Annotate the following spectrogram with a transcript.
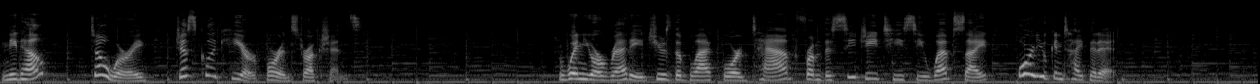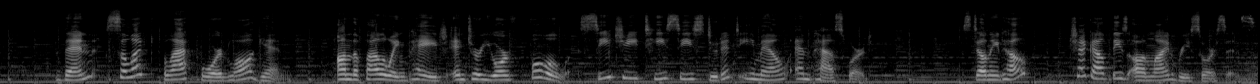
Need help? Don't worry, just click here for instructions. When you're ready, choose the Blackboard tab from the CGTC website, or you can type it in. Then select Blackboard Login. On the following page, enter your full CGTC student email and password. Still need help? Check out these online resources.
